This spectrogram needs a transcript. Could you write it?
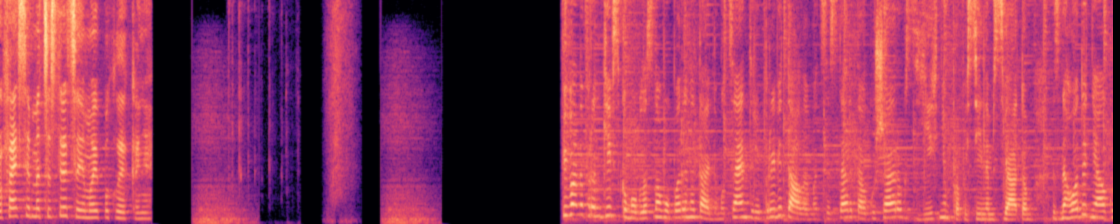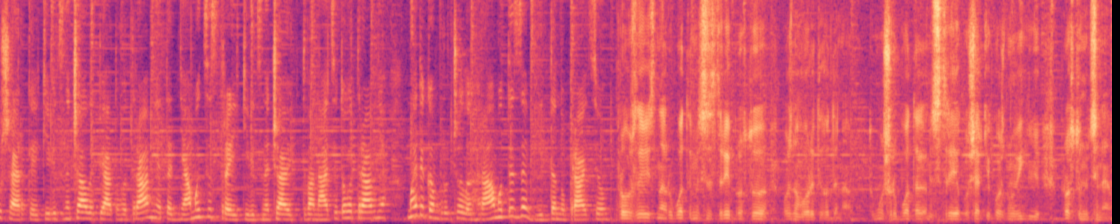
Професія медсестри це є моє покликання. В Івано-Франківському обласному перинатальному центрі привітали медсестер та акушерок з їхнім професійним святом. З нагоди Дня акушерки, які відзначали 5 травня, та Дня медсестри, які відзначають 12 травня, медикам вручили грамоти за віддану працю. Про важливість на роботи медсестри просто можна говорити годинами, тому що робота медсестри і акушерки в кожному відділі просто неоцінема.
